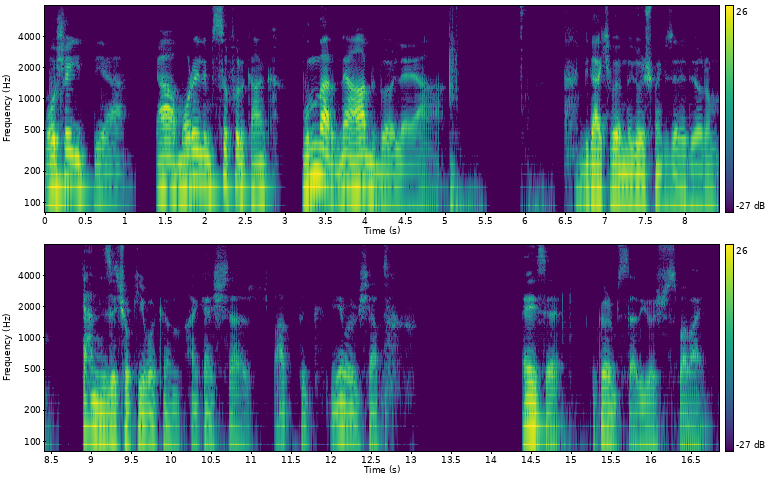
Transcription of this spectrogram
boşa gitti ya. Ya moralim sıfır kanka. Bunlar ne abi böyle ya? Bir dahaki bölümde görüşmek üzere diyorum. Kendinize çok iyi bakın arkadaşlar. Battık. Niye böyle bir şey yaptım? Neyse. Öpüyorum sizi. Hadi görüşürüz. Bay bay.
